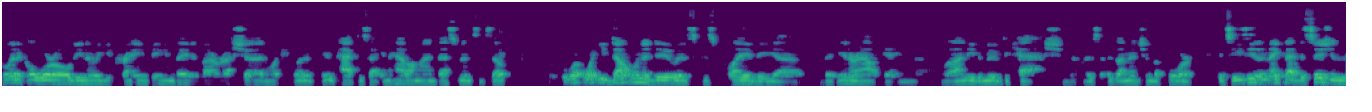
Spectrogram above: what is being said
political world, you know, Ukraine being invaded by Russia and what, what impact is that going to have on my investments? And so what, what you don't want to do is, is play the, uh, the in or out game. Well, I need to move to cash. You know, as, as I mentioned before, it's easy to make that decision.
